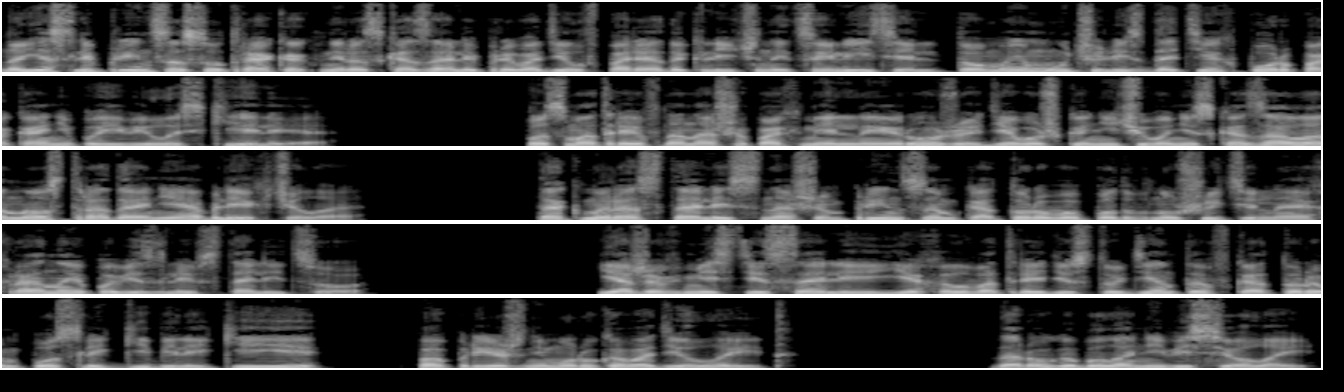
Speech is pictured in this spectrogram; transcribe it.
Но если принца с утра, как мне рассказали, приводил в порядок личный целитель, то мы мучились до тех пор, пока не появилась Келия. Посмотрев на наши похмельные рожи, девушка ничего не сказала, но страдания облегчила. Так мы расстались с нашим принцем, которого под внушительной охраной повезли в столицу. Я же вместе с Алией ехал в отряде студентов, которым после гибели Кии по-прежнему руководил Лейт. Дорога была невеселой.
